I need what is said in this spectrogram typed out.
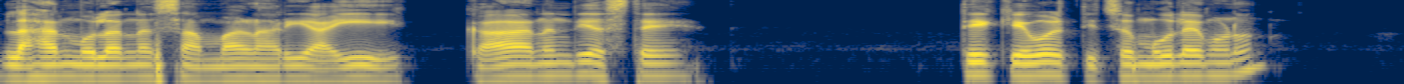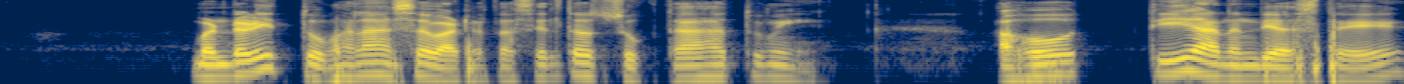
लहान मुलांना सांभाळणारी आई का आनंदी असते? ते केवळ तिचं मूल आहे म्हणून? मंडळी तुम्हाला असं वाटत असेल तर चुकता आहात तुम्ही. अहो ती आनंदी असते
